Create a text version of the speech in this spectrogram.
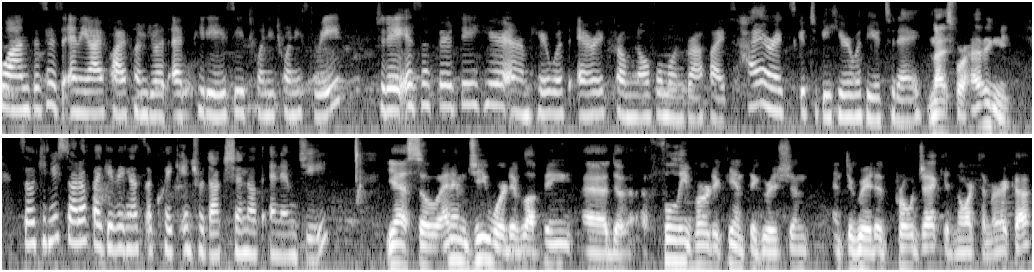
Everyone, this is NAI 500 at PDAC 2023. Today is the third day here and I'm here with Eric from Nouveau Monde Graphites. Hi Eric, it's good to be here with you today. Nice for having me. So can you start off by giving us a quick introduction of NMG? Yeah, so NMG, we're developing uh, the a fully vertically integration integrated project in North America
